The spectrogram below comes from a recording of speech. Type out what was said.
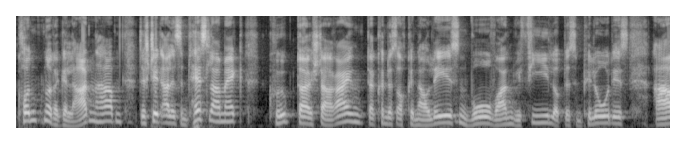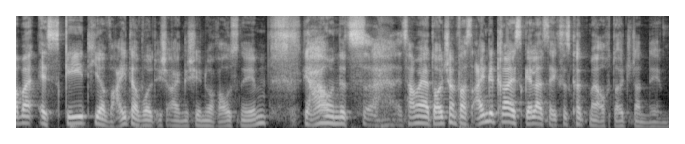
konnten oder geladen haben. Das steht alles im Tesla Mac. Guckt euch da rein, da könnt ihr es auch genau lesen, wo, wann, wie viel, ob das ein Pilot ist. Aber es geht hier weiter, wollte ich eigentlich hier nur rausnehmen. Ja, und jetzt, äh, jetzt haben wir ja Deutschland fast eingekreist, gell? Als nächstes könnten wir auch Deutschland nehmen.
